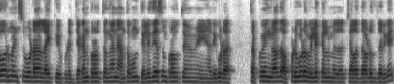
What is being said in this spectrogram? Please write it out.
గవర్నమెంట్స్ కూడా లైక్ ఇప్పుడు జగన్ ప్రభుత్వం కానీ అంతకుముందు తెలుగుదేశం ప్రభుత్వం అది కూడా తక్కువేం కాదు. అప్పుడు కూడా విలేకరుల మీద చాలా దాడులు జరిగాయి.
